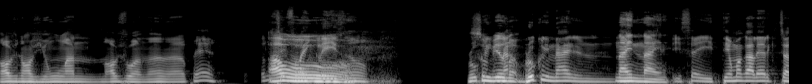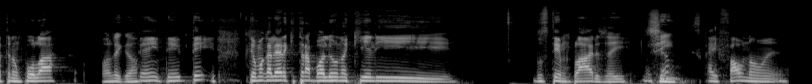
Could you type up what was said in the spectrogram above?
991 lá, 911. É, eu não Ah, sei falar inglês, não. Brooklyn, Sumiu no- Brooklyn Nine. Nine Nine. Isso aí. Tem uma galera que já trampou lá. Ó, legal. Tem, tem, tem, tem uma galera que trabalhou naquele. Dos Templários aí. Como Sim. chama? Skyfall não, é.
